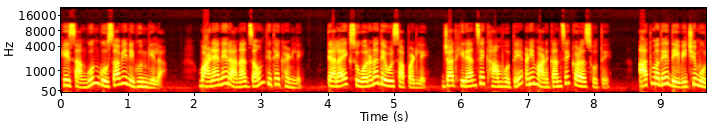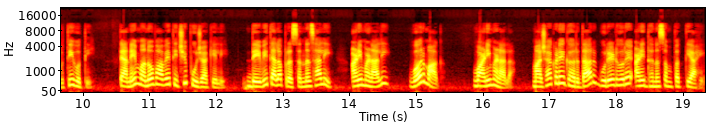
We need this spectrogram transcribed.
हे सांगून गोसावी निघून गेला. वाण्याने रानात जाऊन तिथे खणले. त्याला एक सुवर्ण देऊळ सापडले. ज्यात हिऱ्यांचे खांब होते आणि माणकांचे कळस होते. आतमध्ये देवीची मूर्ती होती. त्याने मनोभावे तिची पूजा केली. देवी त्याला प्रसन्न झाली आणि म्हणाली वर माग. वाणी म्हणाला माझ्याकडे घरदार गुरेढोरे आणि धनसंपत्ती आहे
